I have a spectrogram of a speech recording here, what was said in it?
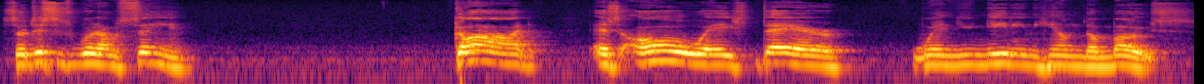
So, this is what I'm saying God is always there when you needing him the most.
